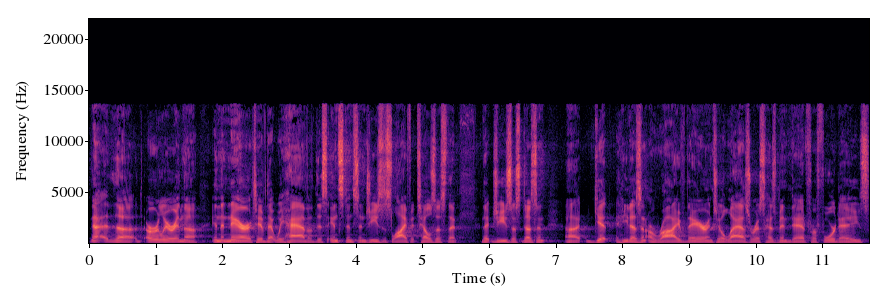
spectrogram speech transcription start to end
The, earlier in the, in the narrative that we have of this instance in Jesus' life, it tells us that, that Jesus doesn't uh, get, he doesn't arrive there until Lazarus has been dead for four days.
